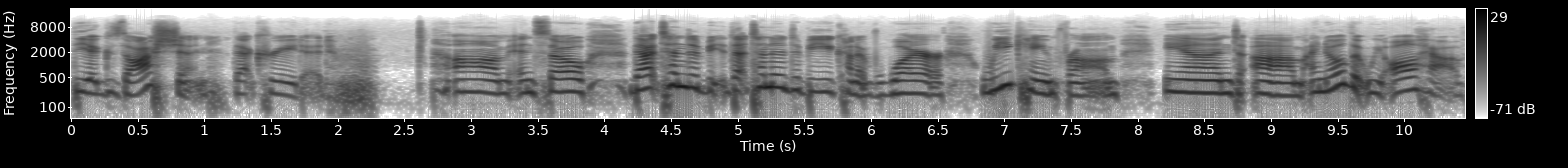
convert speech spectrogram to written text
the exhaustion that created? Um, and so that tended to be that tended to be kind of where we came from. And um, I know that we all have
